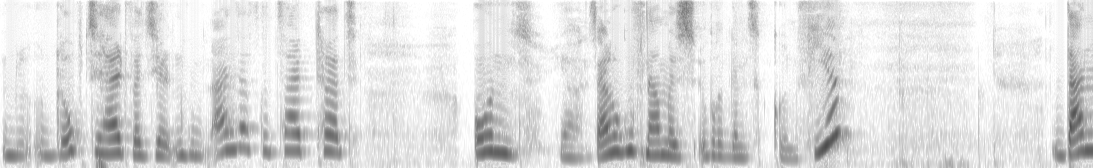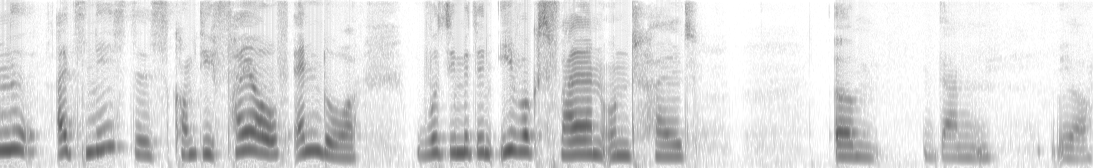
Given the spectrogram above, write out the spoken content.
lobt sie halt, weil sie halt einen guten Einsatz gezeigt hat. Und ja, sein Rufname ist übrigens Grün 4. Dann als nächstes kommt die Fire of Endor, wo sie mit den Evox feiern und halt ähm, dann ja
